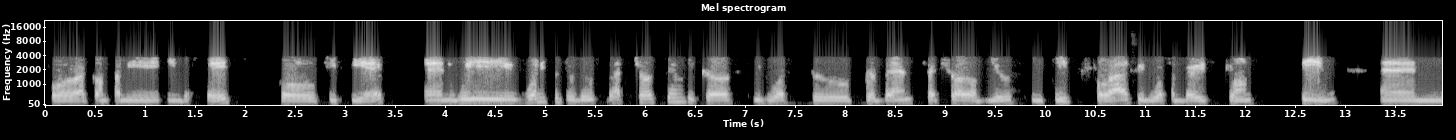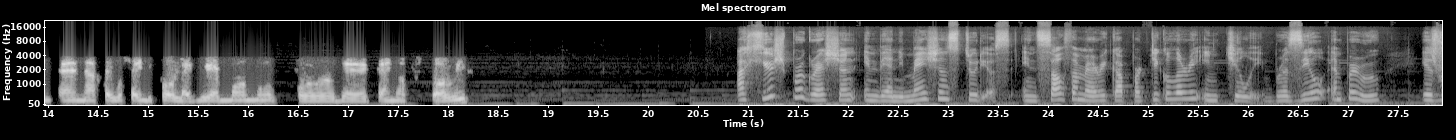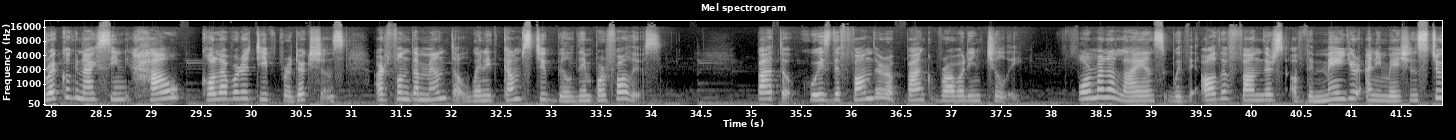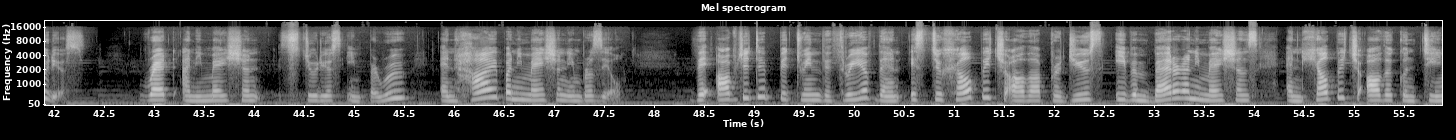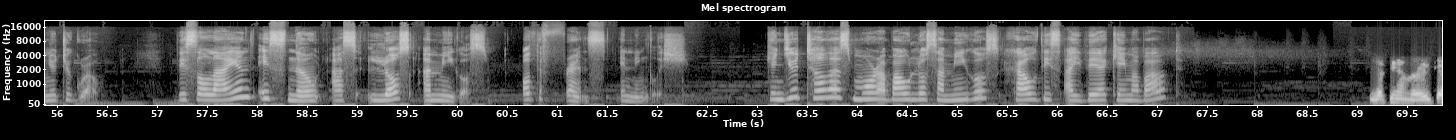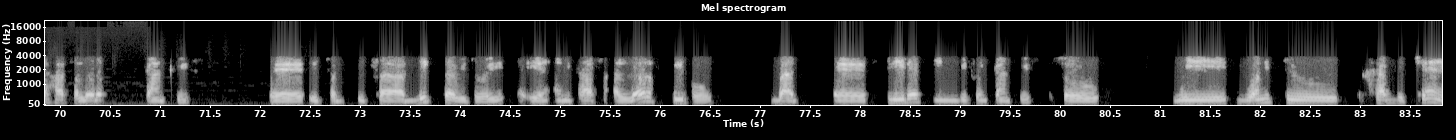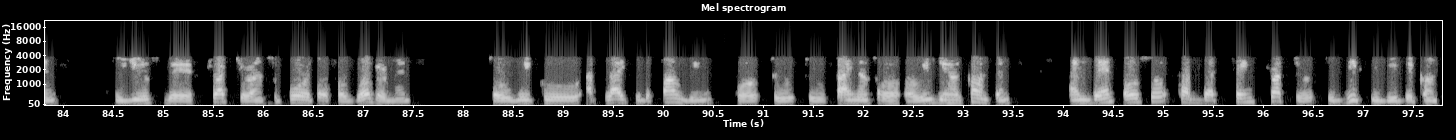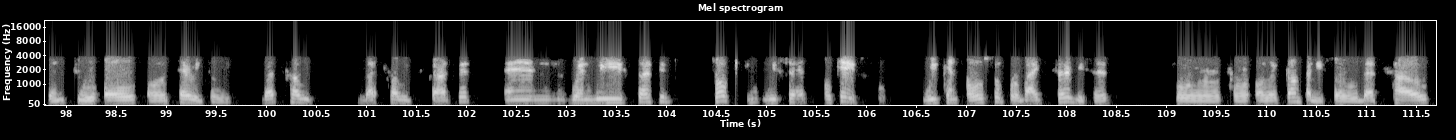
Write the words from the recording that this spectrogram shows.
for a company in the States called TCX. And we wanted to produce that short film because it was to prevent sexual abuse in kids. For us, it was a very strong theme. And, and as I was saying before, like we are more moved for the kind of stories. A huge progression in the animation studios in South America, particularly in Chile, Brazil, and Peru, is recognizing how collaborative productions are fundamental when it comes to building portfolios. Pato, who is the founder of Punk Robot in Chile, formed an alliance with the other founders of the major animation studios Red Animation Studios in Peru and Hype Animation in Brazil. The objective between the three of them is to help each other produce even better animations and help each other continue to grow. This alliance is known as Los Amigos, or the Friends in English. Can you tell us more about Los Amigos, how this idea came about? Latin America has a lot of countries. Uh, it's a it's a big territory eh, and it has a lot of people, but uh, split in different countries. So we wanted to have the chance to use the structure and support of our government so we could apply to the funding for to, to finance our original content and then also have that same structure to distribute the content to all our territories. That's how it, that's how it started. And when we started talking, we said, okay, we can also provide services for for other companies. So that's how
